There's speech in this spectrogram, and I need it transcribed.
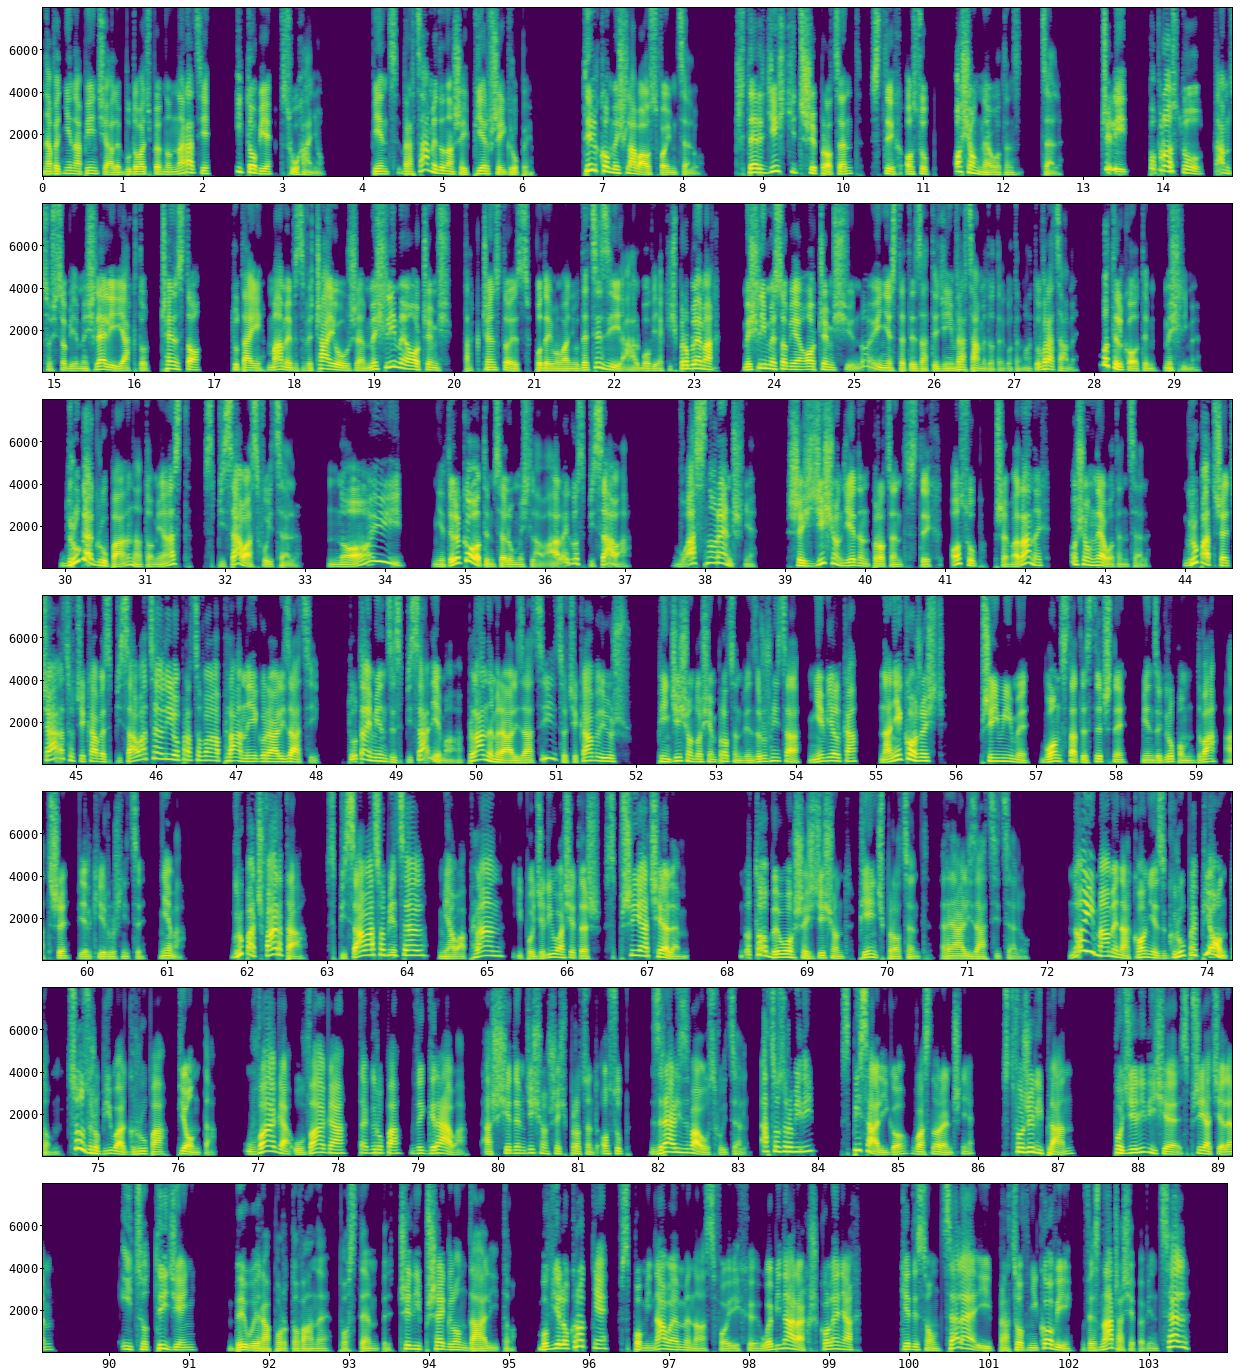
nawet nie napięcie, ale budować pewną narrację i tobie w słuchaniu. Więc wracamy do naszej pierwszej grupy. Tylko myślała o swoim celu. 43% z tych osób osiągnęło ten cel. Czyli po prostu tam coś sobie myśleli, jak to często tutaj mamy w zwyczaju, że myślimy o czymś, tak często jest w podejmowaniu decyzji albo w jakichś problemach, myślimy sobie o czymś, no i niestety za tydzień wracamy do tego tematu, wracamy, bo tylko o tym myślimy. Druga grupa natomiast spisała swój cel. No i nie tylko o tym celu myślała, ale go spisała własnoręcznie. 61% z tych osób przebadanych osiągnęło ten cel. Grupa trzecia, co ciekawe, spisała cel i opracowała plany jego realizacji. Tutaj między spisaniem a planem realizacji, co ciekawe, już 58%, więc różnica niewielka. Na niekorzyść przyjmijmy błąd statystyczny między grupą 2 a 3 wielkiej różnicy nie ma. Grupa czwarta spisała sobie cel, miała plan i podzieliła się też z przyjacielem. No to było 65% realizacji celu. No i mamy na koniec grupę piątą. Co zrobiła grupa piąta? Uwaga, uwaga, ta grupa wygrała. Aż 76% osób zrealizowało swój cel. A co zrobili? Spisali go własnoręcznie, stworzyli plan, podzielili się z przyjacielem i co tydzień były raportowane postępy, czyli przeglądali to. Bo wielokrotnie wspominałem na swoich webinarach, szkoleniach, kiedy są cele i pracownikowi wyznacza się pewien cel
